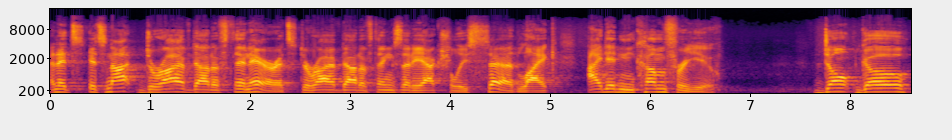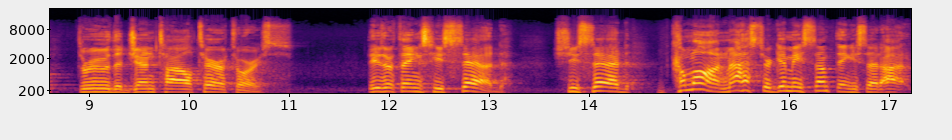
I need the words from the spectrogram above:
And it's, it's not derived out of thin air, it's derived out of things that he actually said, like, I didn't come for you. Don't go through the Gentile territories. These are things he said. She said, Come on, Master, give me something. He said, I,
